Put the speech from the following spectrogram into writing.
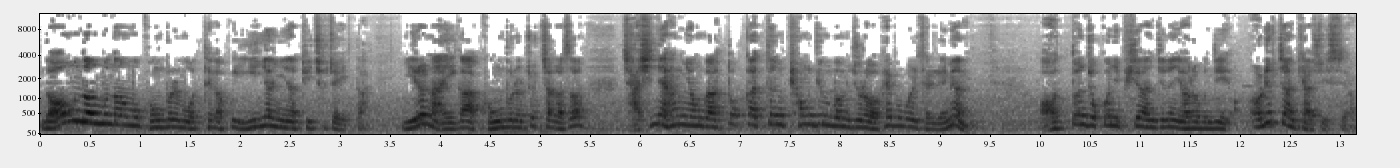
너무너무너무 공부를 못해갖고 2년이나 뒤쳐져 있다. 이런 아이가 공부를 쫓아가서 자신의 학년과 똑같은 평균 범주로 회복을 되려면 어떤 조건이 필요한지는 여러분들이 어렵지 않게 알 수 있어요.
